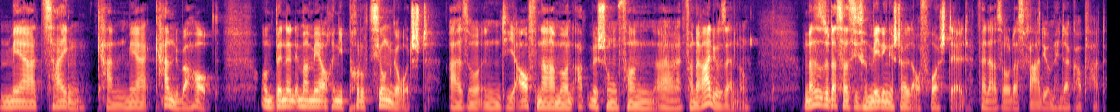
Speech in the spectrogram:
mehr zeigen kann, mehr kann überhaupt. Und bin dann immer mehr auch in die Produktion gerutscht also in die Aufnahme und Abmischung von, äh, von Radiosendungen. Und das ist so das, was sich so ein Mediengestalter auch vorstellt, wenn er so das Radio im Hinterkopf hat.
